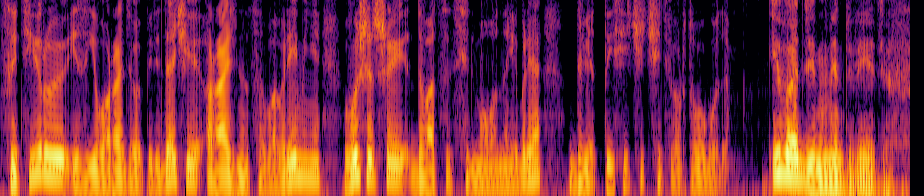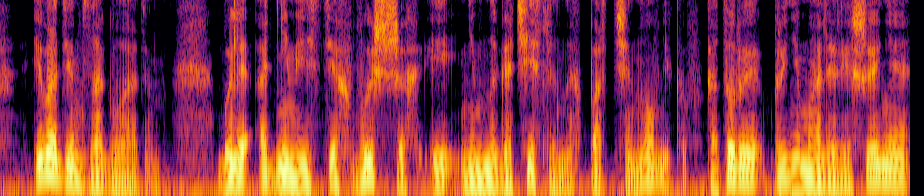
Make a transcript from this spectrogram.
Цитирую из его радиопередачи «Разница во времени», вышедшей 27 ноября 2004 года. И Вадим Медведев, и Вадим Загладин были одними из тех высших и немногочисленных партчиновников, которые принимали решение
